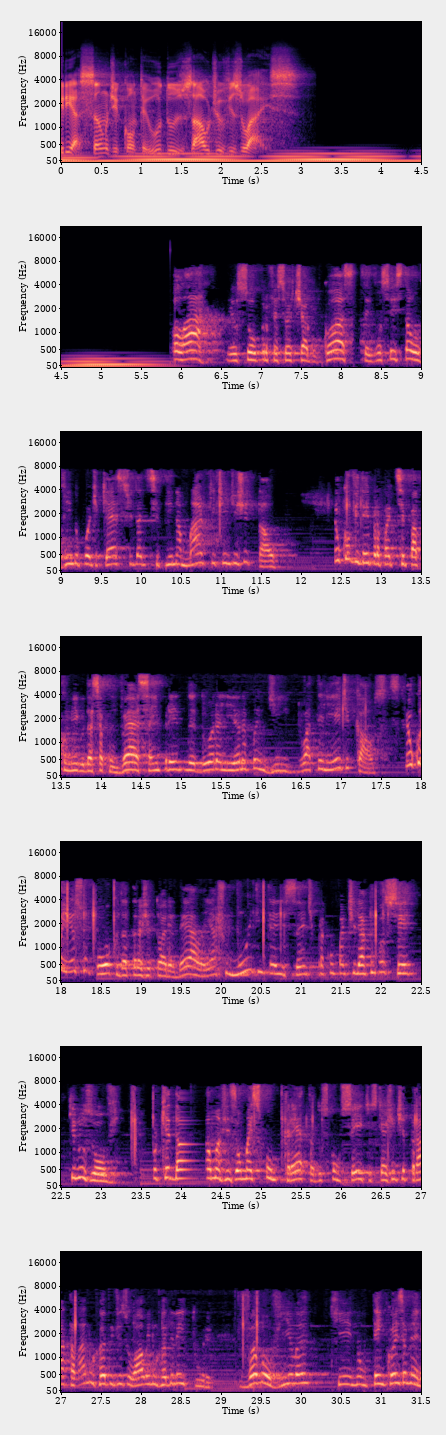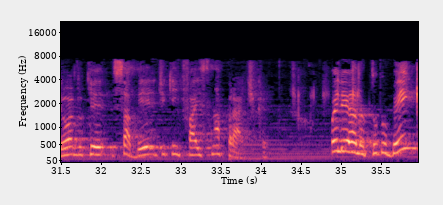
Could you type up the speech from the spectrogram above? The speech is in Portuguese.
Criação de conteúdos audiovisuais. Olá, eu sou o professor Tiago Costa e você está ouvindo o podcast da disciplina Marketing Digital. Eu convidei para participar comigo dessa conversa a empreendedora Liana Pandim, do Ateliê de Calças. Eu conheço um pouco da trajetória dela e acho muito interessante para compartilhar com você que nos ouve, porque dá uma visão mais concreta dos conceitos que a gente trata lá no Hub Visual e no Hub Leitura. Vamos ouvi-la, que não tem coisa melhor do que saber de quem faz na prática. Oi, Liana, tudo bem?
